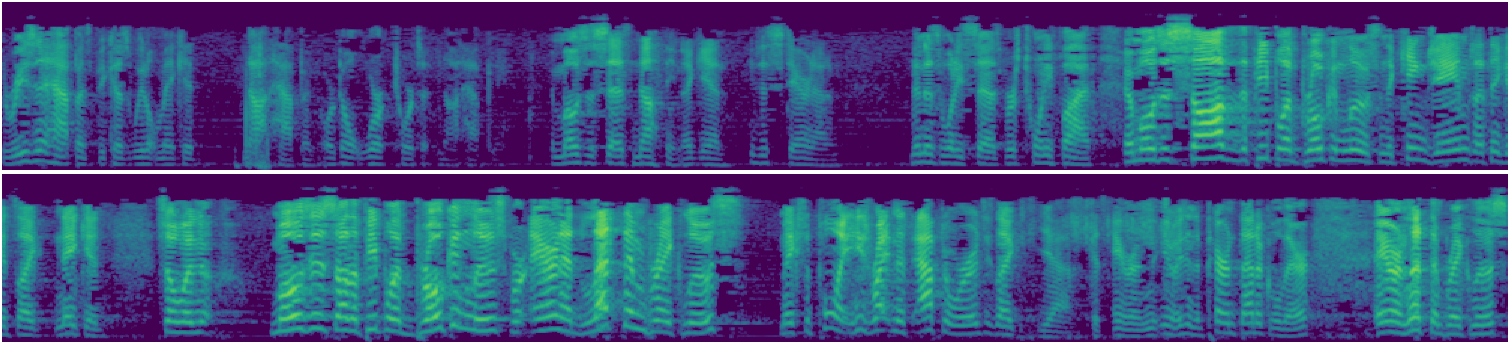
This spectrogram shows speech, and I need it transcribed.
the reason it happens because we don't make it not happen or don't work towards it not happening. And Moses says nothing again. He's just staring at him. Then is what he says, verse 25. And Moses saw that the people had broken loose. In the King James, I think it's like naked. So when Moses saw the people had broken loose, for Aaron had let them break loose, makes a point. He's writing this afterwards. He's like, yeah, because Aaron, you know, he's in the parenthetical there. Aaron let them break loose.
